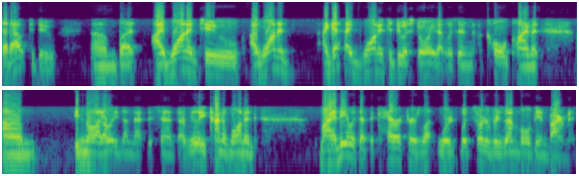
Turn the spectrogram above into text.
set out to do, um, but I wanted to. I wanted. I guess I wanted to do a story that was in a cold climate, um, even though I'd already done that descent. I really kind of wanted. My idea was that the characters would would sort of resemble the environment.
